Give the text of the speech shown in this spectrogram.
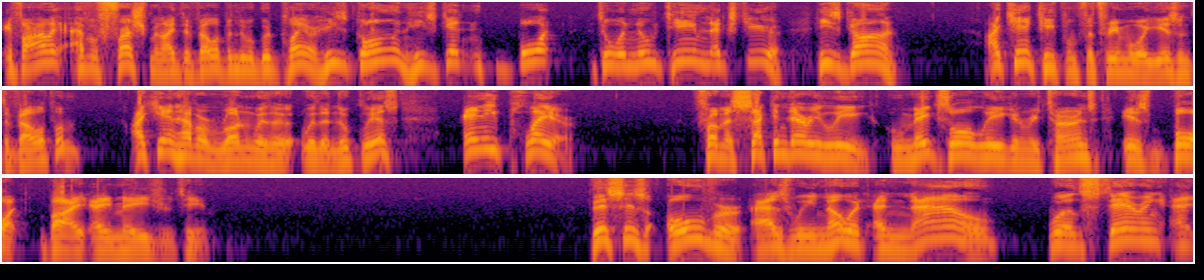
If I have a freshman, I develop into a good player, he's gone. He's getting bought to a new team next year. He's gone. I can't keep him for three more years and develop him. I can't have a run with a with a nucleus. Any player from a secondary league who makes all league and returns is bought by a major team. This is over as we know it, and now we're staring at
